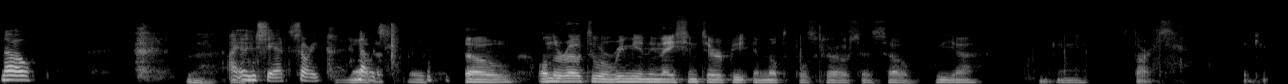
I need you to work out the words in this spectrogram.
No, I unshared. Sorry. Yeah, no, it's. So on the road to a remyelination therapy in multiple sclerosis. So we uh, can start. Thank you.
